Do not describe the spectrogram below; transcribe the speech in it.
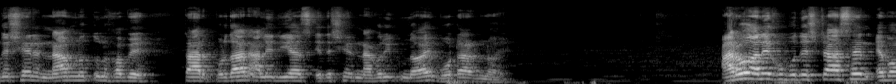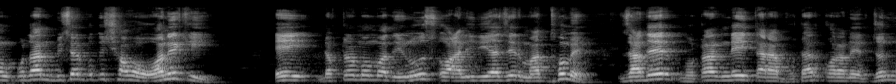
দেশের নাম নতুন হবে, তার প্রধান আলী রিয়াজ এদেশের নাগরিক নয়, ভোটার নয়। আরও অনেক উপদেষ্টা আছেন এবং প্রধান বিচারপতি সহ অনেকেই এই ডক্টর মোহাম্মদ ইউনুস ও আলী রিয়াজের মাধ্যমে যাদের ভোটার নেই, তারা ভোটার করানোর জন্য,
